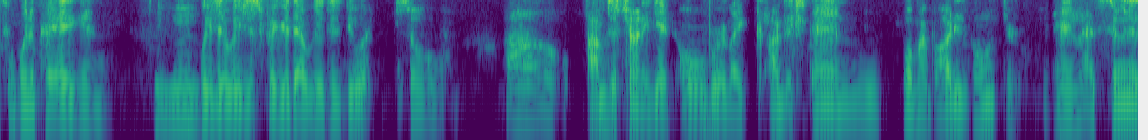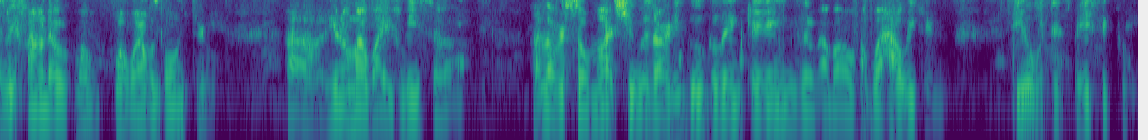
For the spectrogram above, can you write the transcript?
to Winnipeg, and mm-hmm. we just we just figured that we'll just do it. So uh, I'm just trying to get over, like, understand what my body's going through. And as soon as we found out what what, what I was going through, uh, you know, my wife Lisa, I love her so much. She was already googling things about, about how we can deal with this, basically,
